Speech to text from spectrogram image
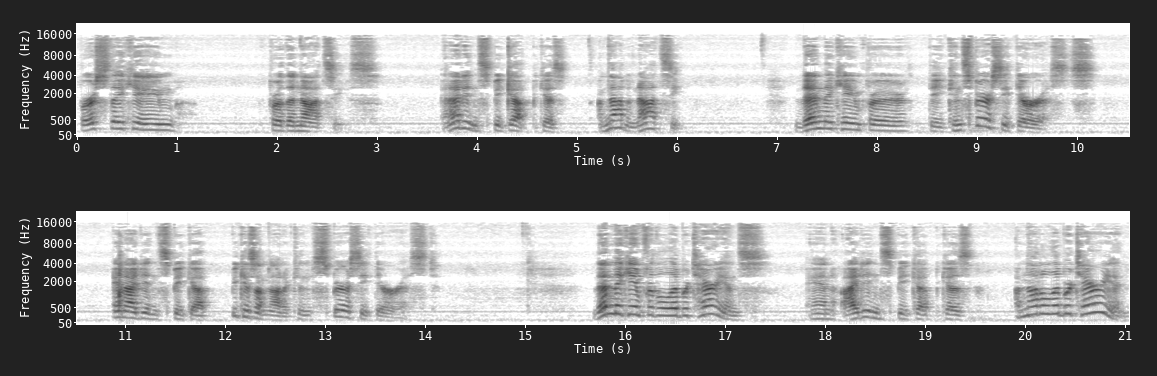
First they came for the Nazis. And I didn't speak up because I'm not a Nazi. Then they came for the conspiracy theorists. And I didn't speak up because I'm not a conspiracy theorist. Then they came for the libertarians. And I didn't speak up because I'm not a libertarian.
